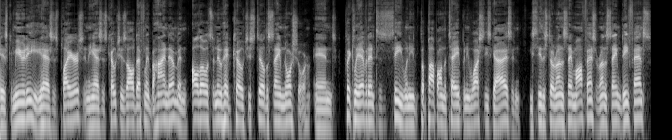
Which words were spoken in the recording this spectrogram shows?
his community, he has his players, and he has his coaches all definitely behind him. And although it's a new head coach, it's still the same North Shore. And quickly evident to see when you put, pop on the tape and you watch these guys and you see they're still running the same offense, they run the same defense,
